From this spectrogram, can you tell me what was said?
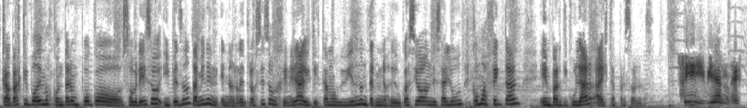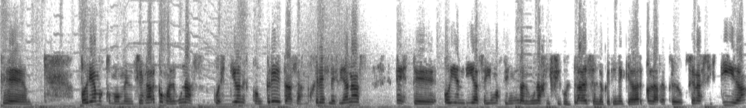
Capaz que podemos contar un poco sobre eso y pensando también en, en el retroceso en general que estamos viviendo en términos de educación, de salud, cómo afectan en particular a estas personas. Sí, bien, este podríamos como mencionar como algunas cuestiones concretas. Las mujeres lesbianas Este, hoy en día seguimos teniendo algunas dificultades en lo que tiene que ver con la reproducción asistida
